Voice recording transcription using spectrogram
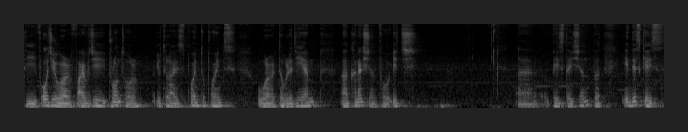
the 4G or 5G Pronto utilize point-to-point -point or WDM uh, connection for each uh, base station. But in this case,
